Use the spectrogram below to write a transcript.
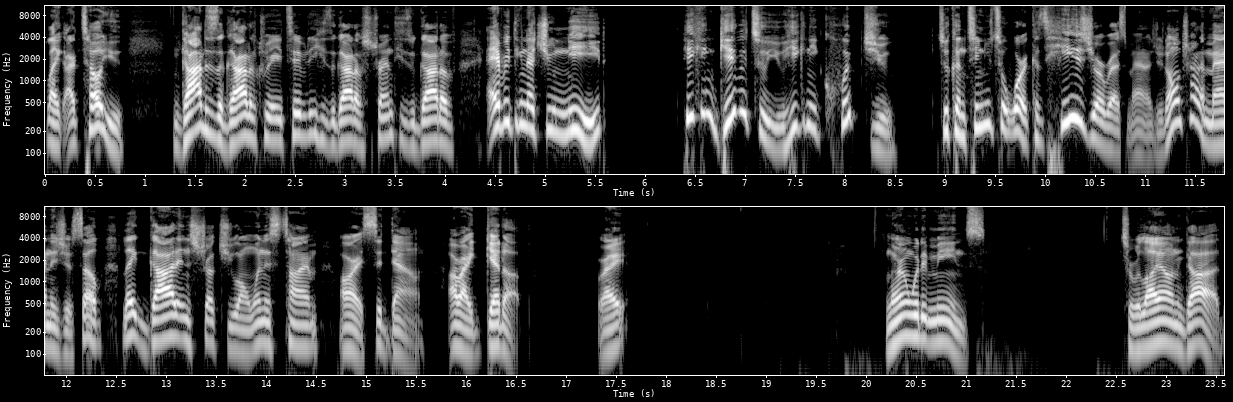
Like I tell you, God is a God of creativity. He's a God of strength. He's a God of everything that you need. He can give it to you. He can equip you to continue to work because he's your rest manager. Don't try to manage yourself. Let God instruct you on when it's time. All right, sit down. All right, get up. Right? Learn what it means to rely on God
